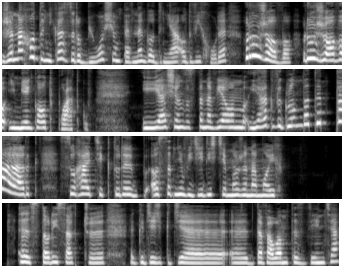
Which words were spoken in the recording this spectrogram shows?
że na chodnikach zrobiło się pewnego dnia od wichury różowo, różowo i miękko od płatków. I ja się zastanawiałam, jak wygląda ten park. Słuchajcie, który ostatnio widzieliście może na moich e, storiesach, czy gdzieś, gdzie e, dawałam te zdjęcia.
